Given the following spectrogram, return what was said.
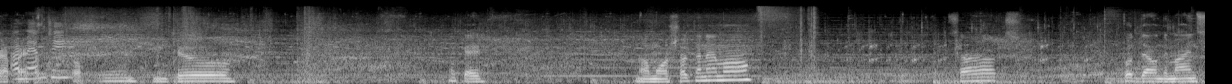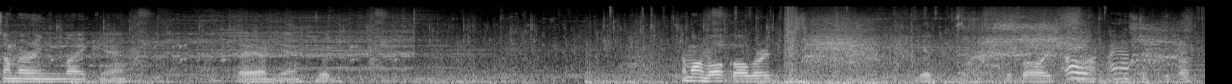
Crap, I'm I empty. Me too. Okay. No more shotgun ammo. Sucks. Put down the mine somewhere in like, yeah. There, yeah, good. Come on, walk over it. Good. Good boy. Oh, I have to keep up.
